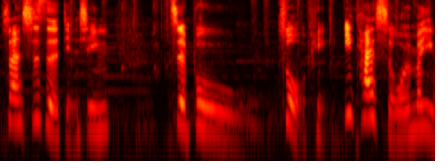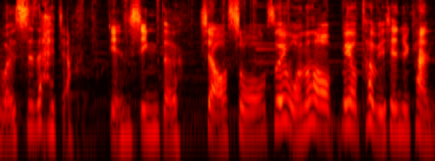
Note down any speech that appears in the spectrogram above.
虽然《狮子的点心》这部作品一开始我原本以为是在讲点心的小说，所以我那时候没有特别先去看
